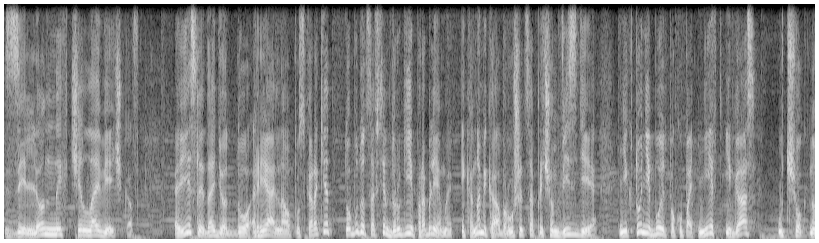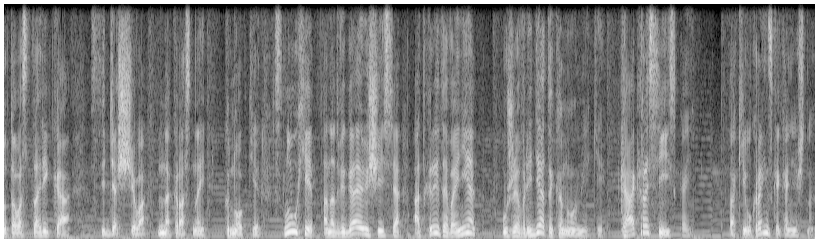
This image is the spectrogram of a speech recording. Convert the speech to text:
зеленых человечков. Если дойдет до реального пуска ракет, то будут совсем другие проблемы. Экономика обрушится, причем везде. Никто не будет покупать нефть и газ у чокнутого старика, сидящего на красной кнопке. Слухи о надвигающейся открытой войне уже вредят экономике, как российской, так и украинской, конечно.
